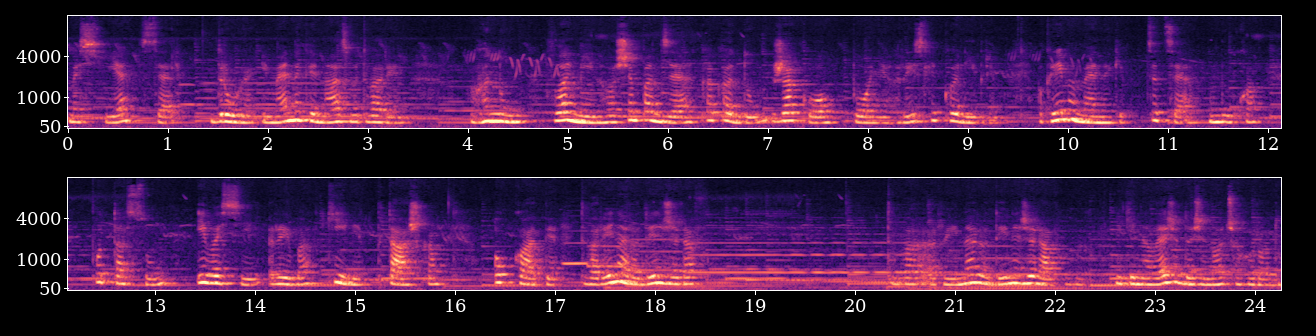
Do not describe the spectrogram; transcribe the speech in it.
месьє, сер. Друге іменники назви тварин. Гну, фламінго, шимпанзе, какаду, жако, поні, грислі, колібрі. Окрім іменників, це муха, путасу, івасіль, риба, ківі, пташка, окапі, тварина родин жираф... тварина родини жирафових, які належать до жіночого роду.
